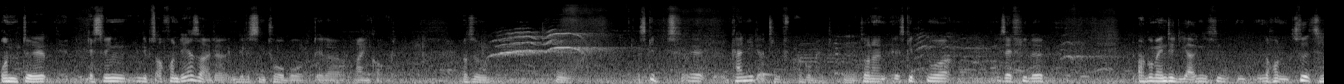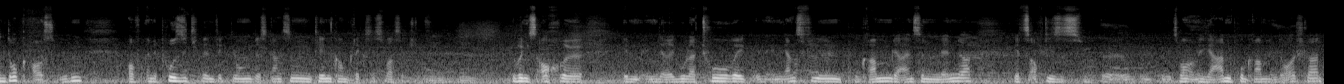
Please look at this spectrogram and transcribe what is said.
Und äh, deswegen gibt es auch von der Seite einen gewissen Turbo, der da reinkommt. Also hm. es gibt äh, kein Negativargument, hm. sondern es gibt nur sehr viele Argumente, die eigentlich noch einen zusätzlichen Druck ausüben auf eine positive Entwicklung des ganzen Themenkomplexes Wasserstoff. Mhm. Übrigens auch äh, in, in, der Regulatorik, in, in, ganz vielen Programmen der einzelnen Länder, jetzt auch dieses äh, 200 Milliarden Programm in Deutschland,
